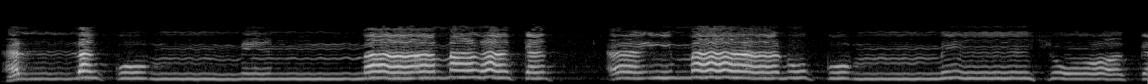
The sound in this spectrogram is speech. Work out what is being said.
هل لكم مما ملكت أيمانكم من شركاء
